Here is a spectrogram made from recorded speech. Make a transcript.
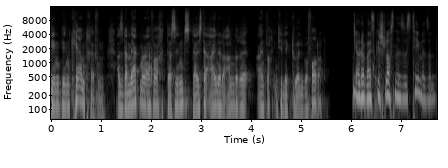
den, den Kern treffen. Also da merkt man einfach, da sind, da ist der eine oder andere einfach intellektuell überfordert. Ja, oder weil es geschlossene Systeme sind.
